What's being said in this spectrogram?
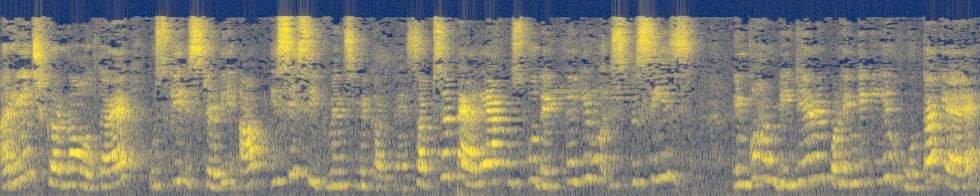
अरेंज करना होता है, उसकी स्टडी आप इसी सीक्वेंस में करते हैं। सबसे पहले आप उसको देखते हैं कि वो स्पीसीज इनको हम डिटेल में पढ़ेंगे कि ये होता क्या है,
